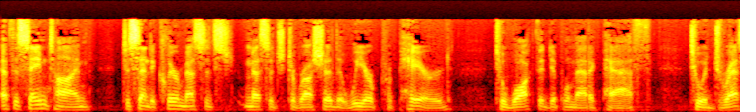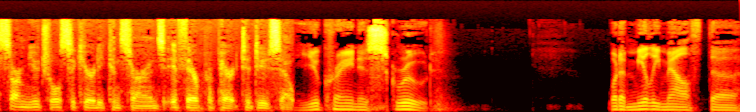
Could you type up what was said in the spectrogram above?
at the same time to send a clear message, message to Russia that we are prepared to walk the diplomatic path to address our mutual security concerns if they're prepared to do so. Ukraine is screwed. What a mealy mouthed uh,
